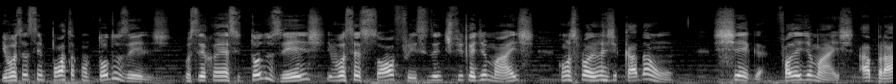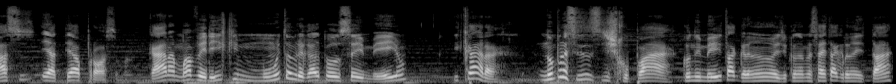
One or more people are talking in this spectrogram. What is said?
e você se importa com todos eles. Você conhece todos eles e você sofre e se identifica demais com os problemas de cada um. Chega, falei demais. Abraços e até a próxima. Cara, Maverick, muito obrigado pelo seu e-mail. E cara, não precisa se desculpar quando o e-mail tá grande, quando a mensagem tá grande, tá?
